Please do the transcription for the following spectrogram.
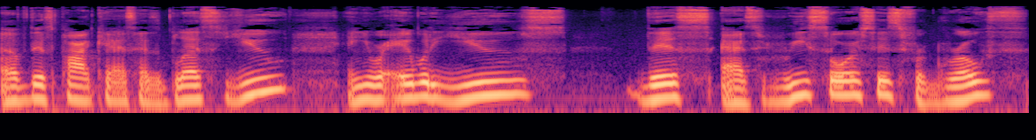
of this podcast has blessed you and you were able to use this as resources for growth,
